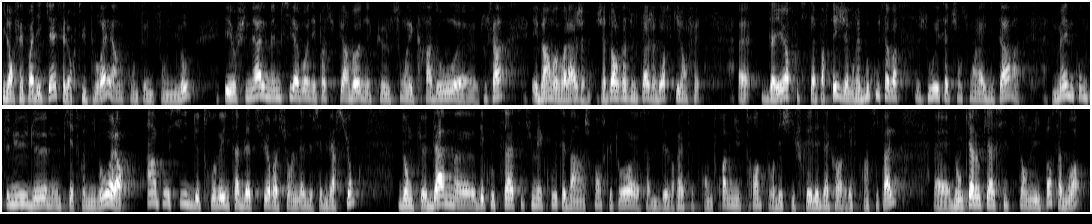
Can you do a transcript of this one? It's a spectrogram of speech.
Il n'en fait pas des caisses alors qu'il pourrait, hein, compte tenu de son niveau. Et au final, même si la voix n'est pas super bonne et que le son est crado, euh, tout ça, eh ben voilà, j'adore le résultat, j'adore ce qu'il en fait. Euh, d'ailleurs, petit aparté, j'aimerais beaucoup savoir jouer cette chanson à la guitare, même compte tenu de mon piètre niveau. Alors, impossible de trouver une tablature sur le net de cette version. Donc, euh, dame, d'écoute ça, si tu m'écoutes, eh ben, je pense que toi, ça devrait te prendre 3 minutes 30 pour déchiffrer les accords et le riff principal. Euh, donc, à l'occasion, si tu t'ennuies, pense à moi.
